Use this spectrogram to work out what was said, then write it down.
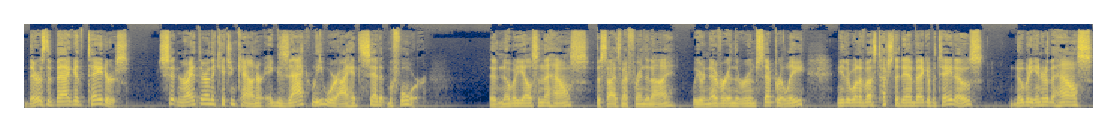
there's the bag of taters, sitting right there on the kitchen counter, exactly where I had set it before. There's nobody else in the house besides my friend and I. We were never in the room separately. Neither one of us touched the damn bag of potatoes. Nobody entered the house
